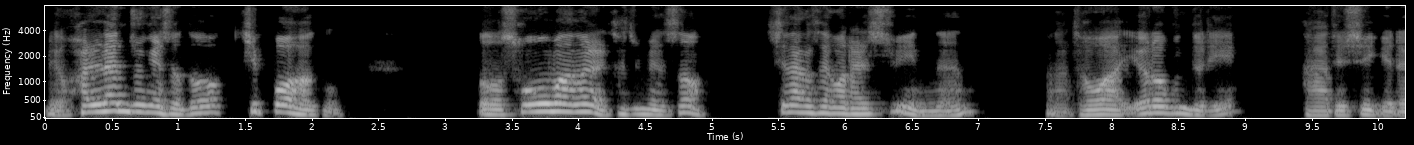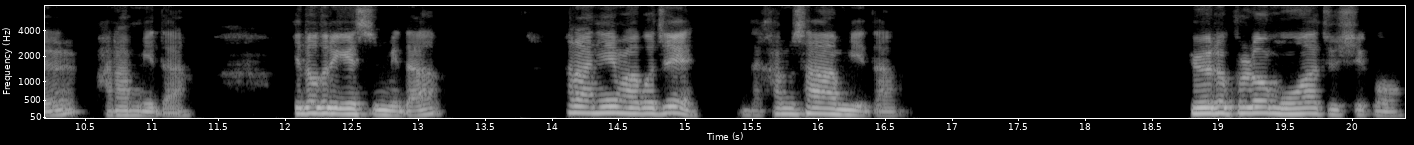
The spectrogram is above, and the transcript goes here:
우리가 환란 중에서도 기뻐하고 또 소망을 가지면서 신앙생활 할 수 있는 어, 저와 여러분들이 다 되시기를 바랍니다. 기도드리겠습니다. 하나님 아버지 네, 감사합니다. 교회를 불러 모아 주시고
